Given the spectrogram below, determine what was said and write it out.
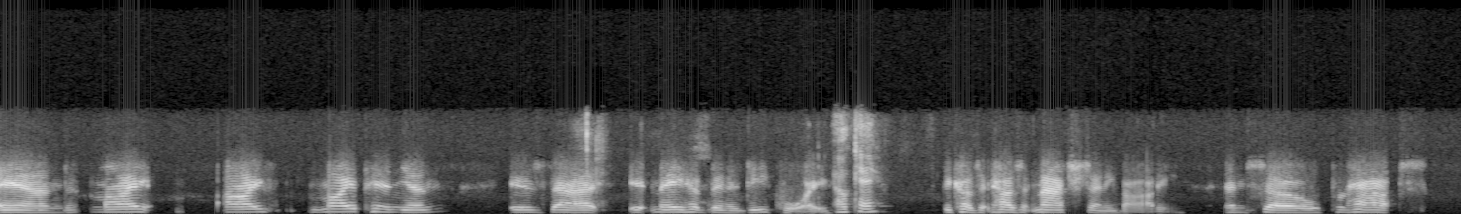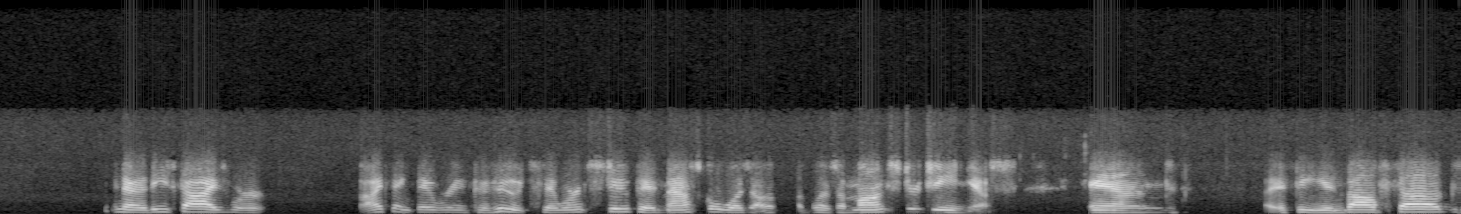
and my, I, my opinion is that it may have been a decoy Okay. because it hasn't matched anybody, and so perhaps, you know, these guys were I think they were in cahoots. They weren't stupid. Maskell was a was a monster genius, and if he involved thugs,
